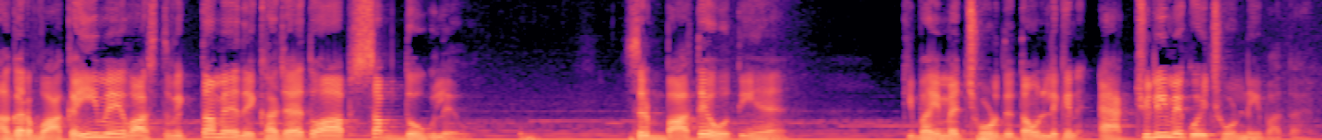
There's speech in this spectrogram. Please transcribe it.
अगर वाकई में वास्तविकता में देखा जाए तो आप सब दोगले हो। सिर्फ़ बातें होती हैं कि भाई मैं छोड़ देता हूँ, लेकिन एक्चुअली में कोई छोड़ नहीं पाता है।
